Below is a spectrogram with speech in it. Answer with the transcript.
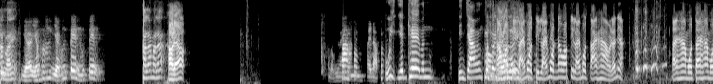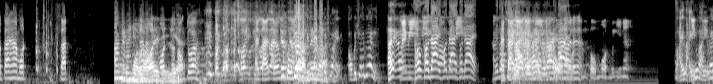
บ้านไว้อย่าอย่าเพิ่งอย่าเพิ่งเต้นเพิ่งเต้นมาแล้วมาแล้วเข้าแล้วตั้งอุ้ยเย็นเคมันนินจามันมาช่วยนากัวับนเลติยดไหลหมดติดไหลหมดนาวับติดไหลหมดตายห่าหมดแล้วเนี่ยตายห่าหมดตายห่าหมดตายห่าหมดอีกสัตว์ ตั้งอยู่ในหินหแล้วมดหมดเหลือสองตัวกดหมดไปช่วยให้ตายเติมช่วยออกไปช่วยออกไปช่วยออกไปช่วยเพื่อนเอ้ยเอ้ยเขาเขาได้เขาได้เขาได้ไม่ต้องใครตายช่วยได้เขาได้ได้ได้เขาได้แล้วเนี่ยมันโถมหมดเมื่อกี้เนี่ยสายไหลเท่าไหร่ไม่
